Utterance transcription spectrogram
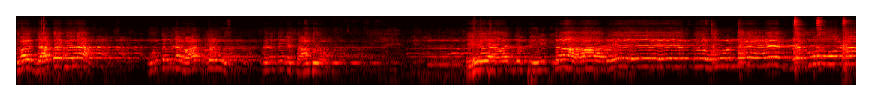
તો જાતા પહેલા હું તમને વાત કરું અને તમે સાંભળો. હે આજ પિતા રે કહું ને સગુણા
